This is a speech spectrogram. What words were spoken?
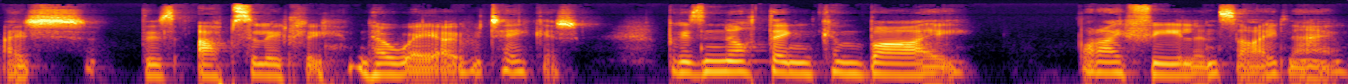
i there's absolutely no way I would take it because nothing can buy what I feel inside now.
